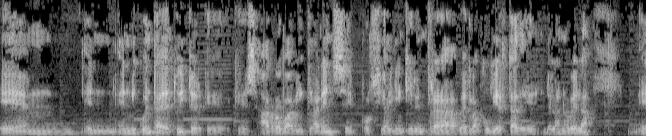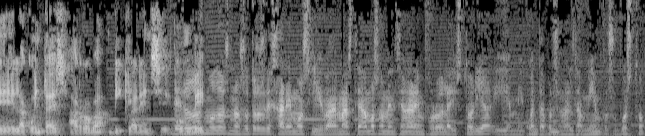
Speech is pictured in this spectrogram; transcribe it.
Em, en, mi cuenta de Twitter, que, es arroba biclarense, por si alguien quiere entrar a ver la cubierta de, la novela, eh, la cuenta es arroba biclarense. De todos modos, nosotros dejaremos, y además te vamos a mencionar en Foro de la Historia y en mi cuenta personal también, por supuesto,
